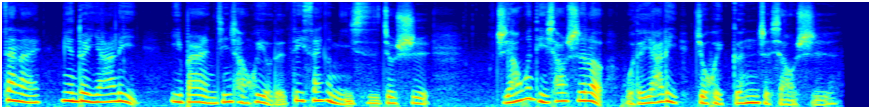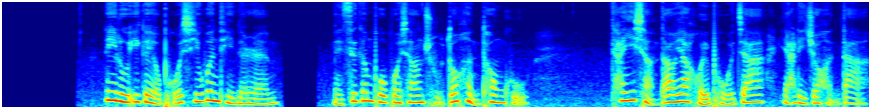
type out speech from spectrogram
再来，面对压力，一般人经常会有的第三个迷思就是，只要问题消失了，我的压力就会跟着消失。例如，一个有婆媳问题的人，每次跟婆婆相处都很痛苦，她一想到要回婆家，压力就很大。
